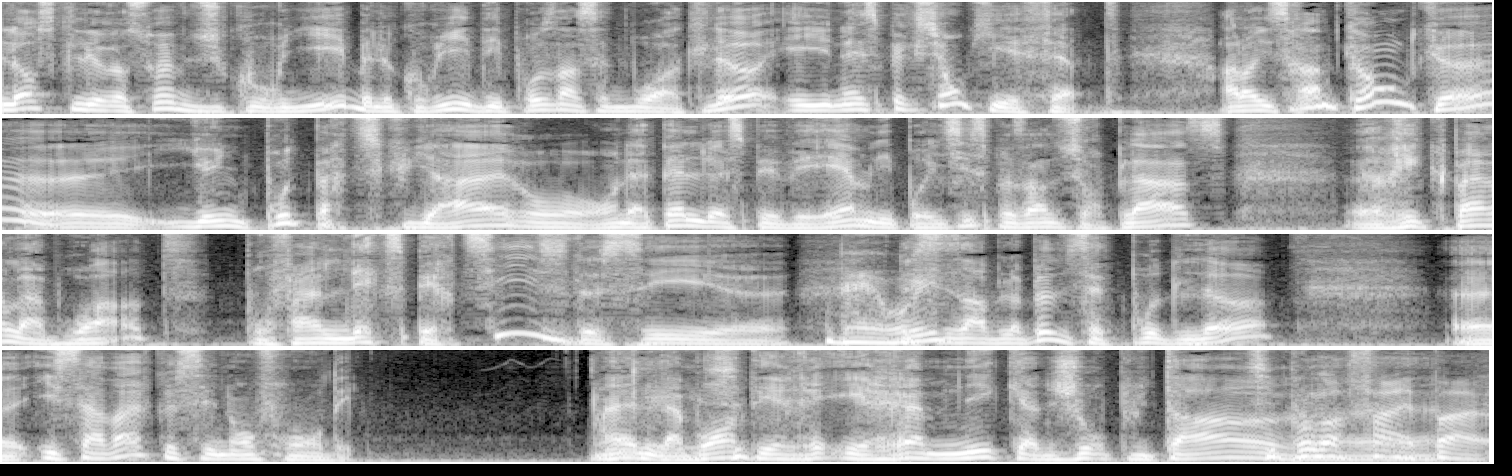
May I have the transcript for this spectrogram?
lorsqu'ils reçoivent du courrier, ben, le courrier est déposé dans cette boîte-là et une inspection qui est faite. Alors, ils se rendent compte que euh, il y a une poudre particulière. On appelle le SPVM. Les policiers se présentent sur place, euh, récupèrent la boîte pour faire l'expertise de ces, ben de ces enveloppes de cette poudre-là. il s'avère que c'est non fondé. Hein, la boîte est, est, ramenée quatre jours plus tard. C'est pour leur faire peur.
